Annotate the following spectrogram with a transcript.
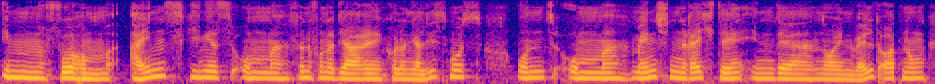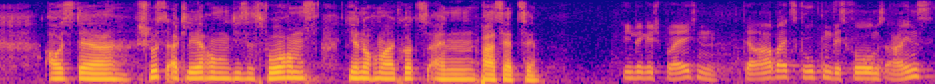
Im Forum 1 ging es um 500 Jahre Kolonialismus und um Menschenrechte in der neuen Weltordnung. Aus der Schlusserklärung dieses Forums hier nochmal kurz ein paar Sätze. In den Gesprächen der Arbeitsgruppen des Forums 1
